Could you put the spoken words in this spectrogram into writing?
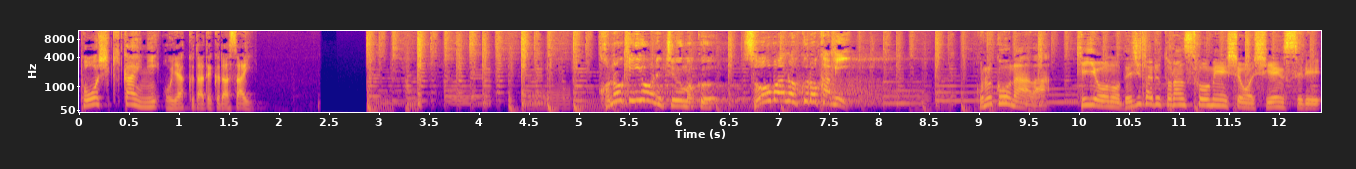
投資機会にお役立てください。この企業に注目相場の袋紙このコーナーは企業のデジタルトランスフォーメーションを支援する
